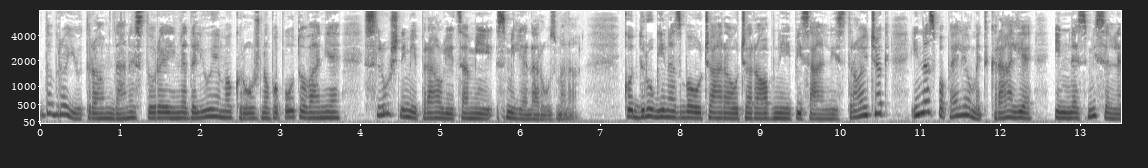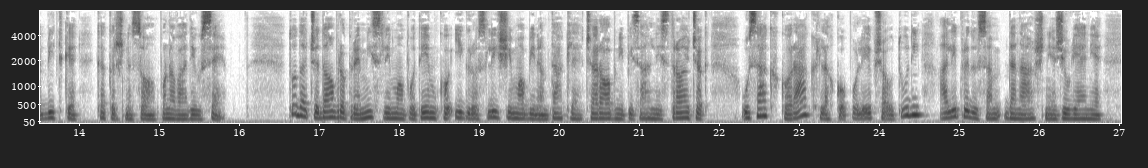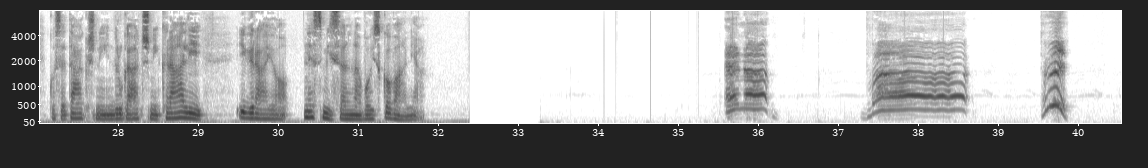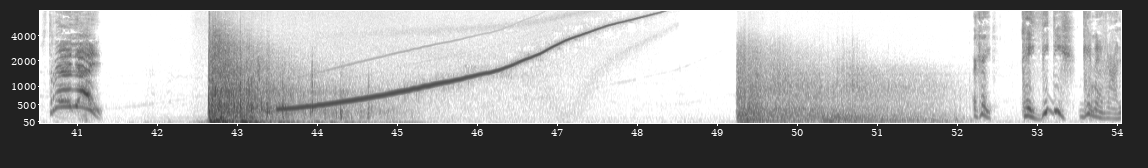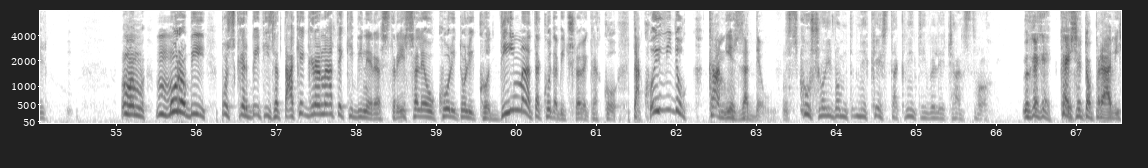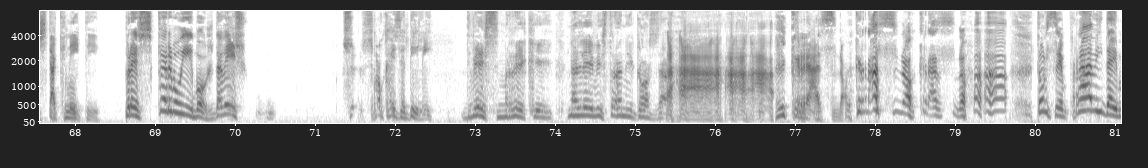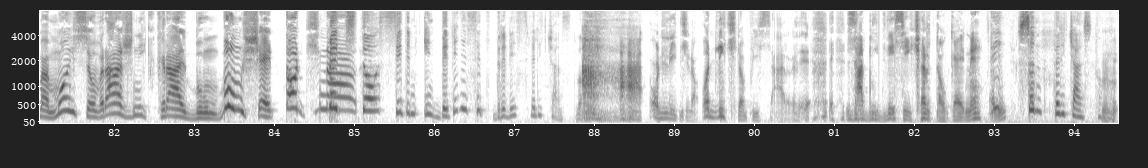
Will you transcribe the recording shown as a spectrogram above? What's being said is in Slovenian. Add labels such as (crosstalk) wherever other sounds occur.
Dobro jutro, danes torej nadaljujemo krožno popotovanje s slušnimi pravljicami Smiljana Rozmana. Kot drugi nas bo očaral čarobni pisalni strojček in nas popeljal med kralje in nesmiselne bitke, kakršne so ponavadi vse. Toda, če dobro premislimo, potem, ko igro slišimo, bi nam takle čarobni pisalni strojček vsak korak lahko polepšal tudi ali predvsem današnje življenje, ko se takšni in drugačni kralji igrajo nesmiselna vojskovanja. Ena, dva, tri, streljaj! Kaj, kaj vidiš, general? Um, moral bi poskrbeti za take granate, ki bi ne raztresale okoli toliko dima, tako da bi človek lahko takoj videl, kam je zadev. Skušal bom nekaj stakniti veličanstvo. Kaj, kaj, se to pravi stakniti? Preskrbo jih boš, da veš. S, smo kaj zadeli? Dve smreki na levi strani gozda. (laughs) krasno, krasno, krasno. (laughs) to se pravi, da ima moj sovražnik kralj Bum Bum še točno 597 dreves veličanstvo. Aha, (laughs) odlično, odlično pisar. Zadnji dve si črtov, kaj ne? Ej, sem veličanstvo.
